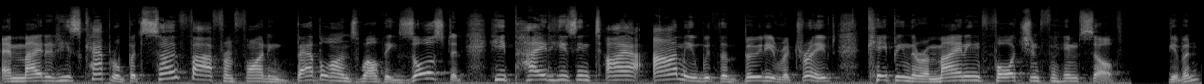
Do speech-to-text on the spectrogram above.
and made it his capital. But so far from finding Babylon's wealth exhausted, he paid his entire army with the booty retrieved, keeping the remaining fortune for himself. Gibbon,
